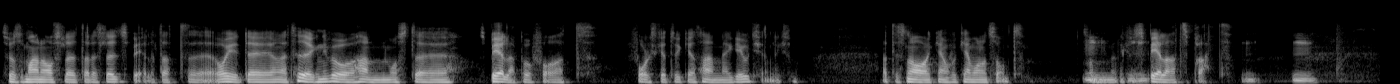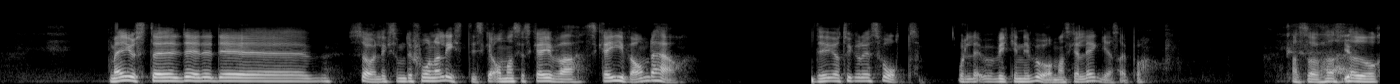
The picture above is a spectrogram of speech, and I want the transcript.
så som han avslutade slutspelet att eh, oj det är en rätt hög nivå han måste spela på för att folk ska tycka att han är godkänd. Liksom. Att det snarare kanske kan vara något sånt som mm. liksom mm. spelar ett spratt. Mm. Mm. Men just det, det, det, det, så liksom det journalistiska om man ska skriva, skriva om det här det, jag tycker det är svårt och vilken nivå man ska lägga sig på. Alltså hur,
